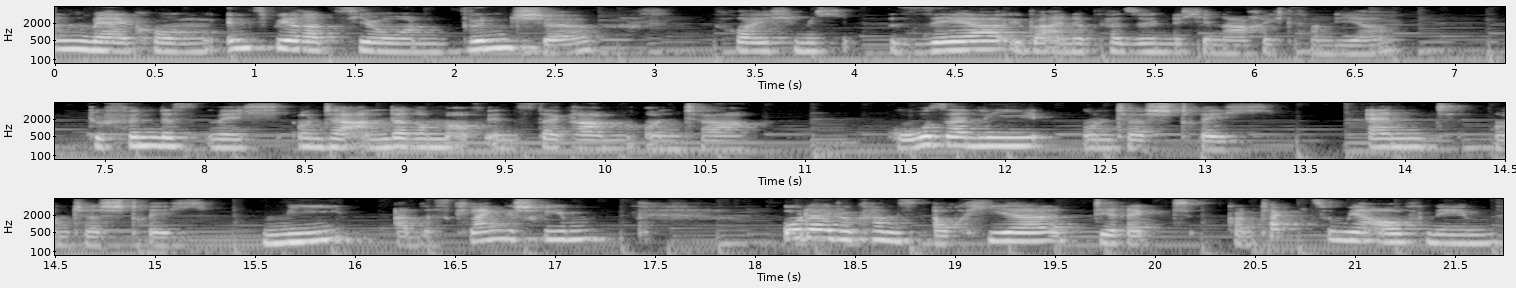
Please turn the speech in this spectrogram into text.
Anmerkungen, Inspiration, Wünsche, freue ich mich sehr über eine persönliche Nachricht von dir. Du findest mich unter anderem auf Instagram unter rosalie-and-me, alles klein geschrieben. Oder du kannst auch hier direkt Kontakt zu mir aufnehmen.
